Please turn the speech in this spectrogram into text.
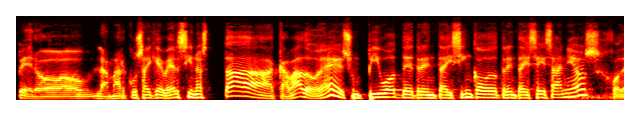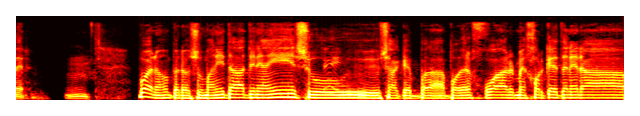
pero la Marcus hay que ver si no está acabado. ¿eh? Es un pivot de 35 o 36 años. Joder. Mm. Bueno, pero su manita la tiene ahí, su, o sea que para poder jugar mejor que tener a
